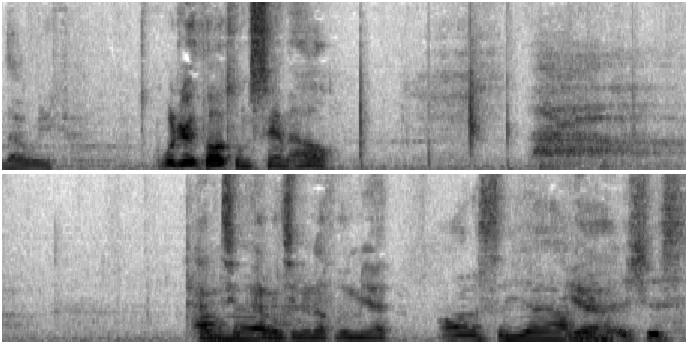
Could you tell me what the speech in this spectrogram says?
that week. What are your thoughts on Sam Howell? Haven't seen know. haven't seen enough of him yet. Honestly, yeah. I Yeah. mean, it's just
